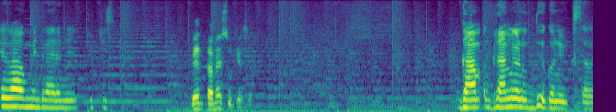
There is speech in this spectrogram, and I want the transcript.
એવા ઉમેદવારોને ચૂંટીશું. બેન તમે શું કહેશો? ગ્રામીણ ઉદ્યોગોને વિકસાવવા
